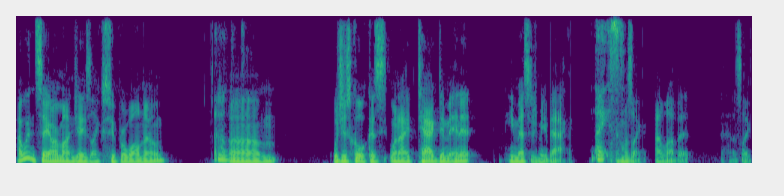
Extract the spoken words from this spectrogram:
I wouldn't say Armand J is like super well known, I don't think so. um, which is cool because when I tagged him in it, he messaged me back Nice. and was like, "I love it." I was like,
